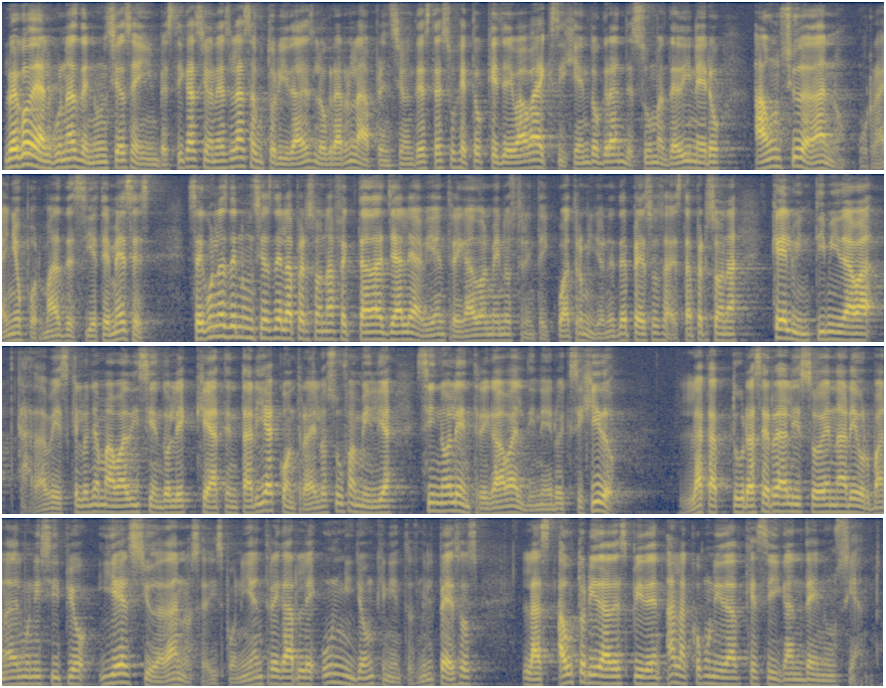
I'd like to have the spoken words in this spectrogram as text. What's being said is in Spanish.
Luego de algunas denuncias e investigaciones, las autoridades lograron la aprehensión de este sujeto que llevaba exigiendo grandes sumas de dinero a un ciudadano urraeño por más de siete meses. Según las denuncias de la persona afectada, ya le había entregado al menos 34 millones de pesos a esta persona que lo intimidaba cada vez que lo llamaba diciéndole que atentaría contra él o su familia si no le entregaba el dinero exigido. La captura se realizó en área urbana del municipio y el ciudadano se disponía a entregarle 1.500.000 pesos. Las autoridades piden a la comunidad que sigan denunciando.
